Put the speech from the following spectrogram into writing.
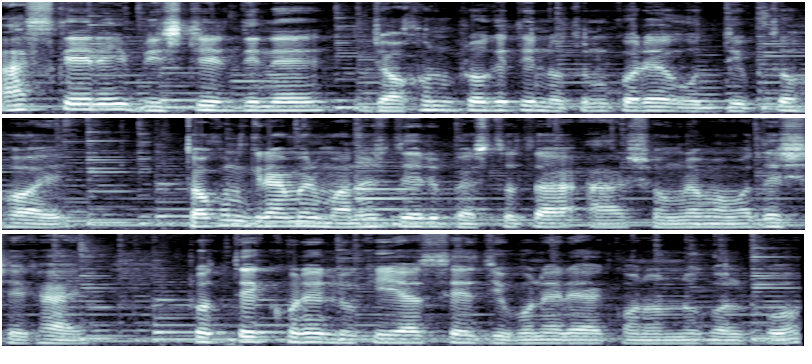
আজকের এই বৃষ্টির দিনে যখন প্রকৃতি নতুন করে উদ্দীপ্ত হয়, তখন গ্রামের মানুষদের ব্যস্ততা আর সংগ্রাম আমাদের শেখায়। প্রত্যেক ক্ষণে লুকিয়ে আছে জীবনের এক অনন্য গল্প।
